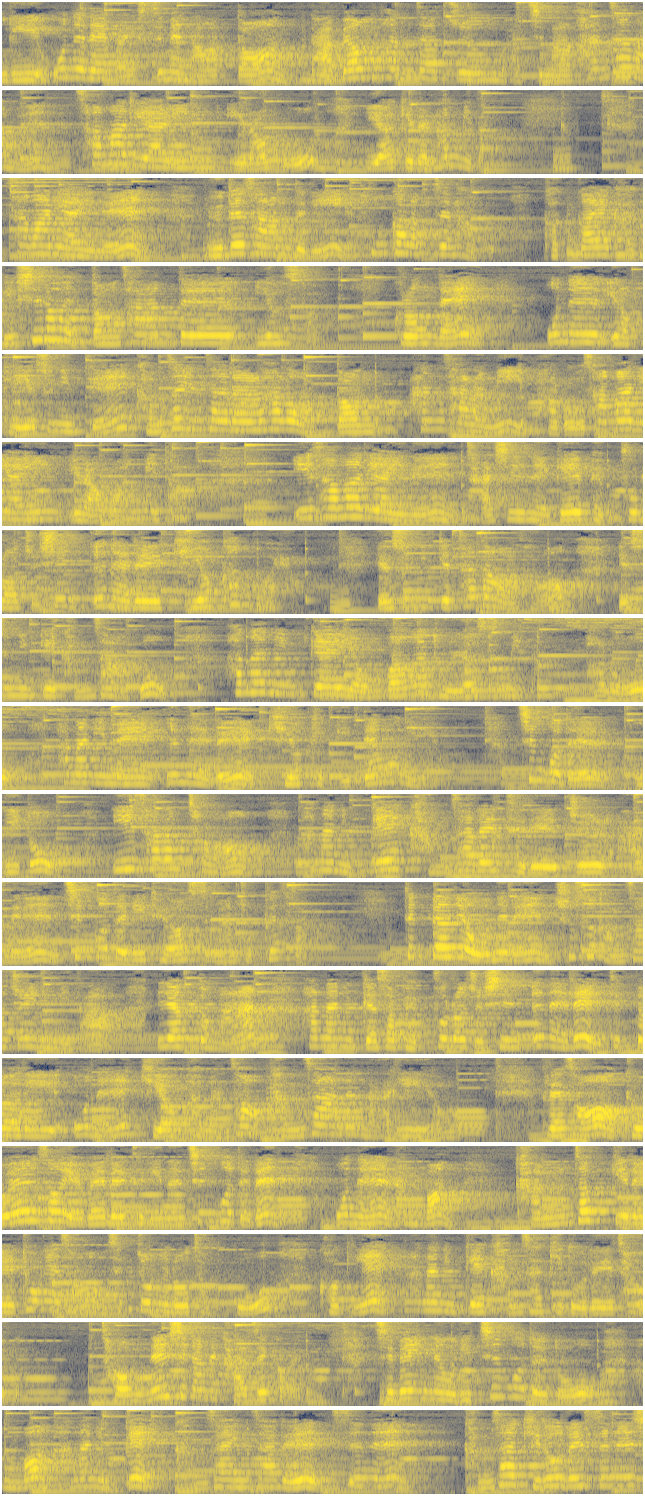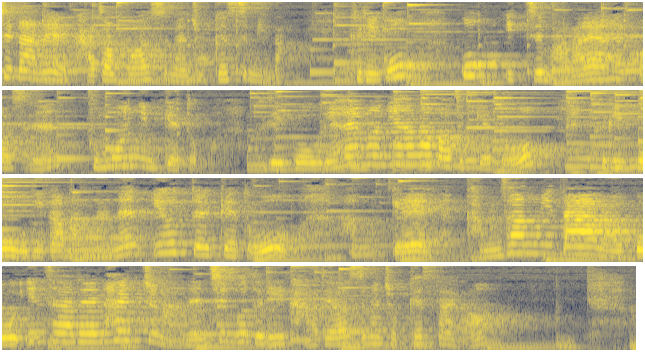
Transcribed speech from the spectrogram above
우리 오늘의 말씀에 나왔던 나병 환자 중 마지막 한 사람은 사마리아인이라고 이야기를 합니다. 사마리아인은 유대 사람들이 손가락질하고 가까이 가기 싫어했던 사람들이었어요. 그런데 오늘 이렇게 예수님께 감사 인사를 하러 왔던 한 사람이 바로 사마리아인이라고 합니다. 이 사마리아인은 자신에게 베풀어 주신 은혜를 기억한 거예요. 예수님께 찾아와서 예수님께 감사하고 하나님께 영광을 돌렸습니다. 바로 하나님의 은혜를 기억했기 때문이에요. 친구들, 우리도 이 사람처럼 하나님께 감사를 드릴 줄 아는 친구들이 되었으면 좋겠어요. 특별히 오늘은 추수감사주일입니다. 1년 동안 하나님께서 베풀어 주신 은혜를 특별히 오늘 기억하면서 감사하는 날이에요. 그래서 교회에서 예배를 드리는 친구들은 오늘 한번 감접기를 통해서 색종이로 적고 거기에 하나님께 감사 기도를 적, 적는 시간을 가질 거예요. 집에 있는 우리 친구들도 한번 하나님께 감사 인사를 쓰는 감사 기도를 쓰는 시간을 가져보았으면 좋겠습니다. 그리고 꼭 잊지 말아야 할 것은 부모님께도 그리고 우리 할머니 할아버지께도 그리고 우리가 만나는 이웃들께도 함께 감사합니다 라고 인사를 할 줄 아는 친구들이 다 되었으면 좋겠어요.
